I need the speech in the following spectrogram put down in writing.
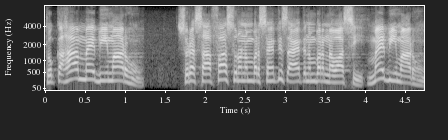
تو کہا، میں بیمار ہوں۔ سورہ صافہ، سورہ نمبر سینتیس، آیت نمبر نواسی، میں بیمار ہوں۔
